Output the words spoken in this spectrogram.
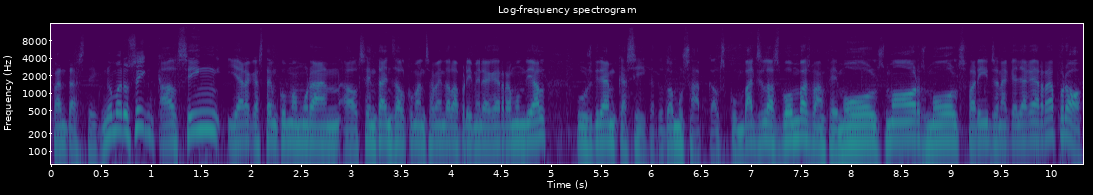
Fantàstic. Número 5. El 5, i ara que estem commemorant els 100 anys del començament de la Primera Guerra Mundial, us direm que sí, que tothom ho sap, que els combats i les bombes van fer molts morts, molts ferits en aquella guerra, però,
